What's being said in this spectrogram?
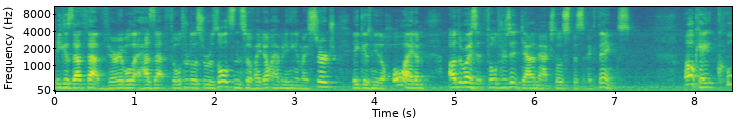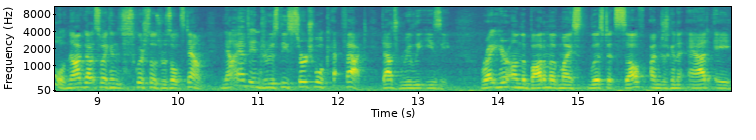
because that's that variable that has that filtered list of results. And so if I don't have anything in my search, it gives me the whole item. Otherwise, it filters it down to match those specific things. Okay, cool. Now I've got it so I can squish those results down. Now I have to introduce the searchable fact. That's really easy. Right here on the bottom of my list itself, I'm just going to add a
